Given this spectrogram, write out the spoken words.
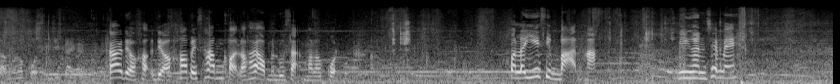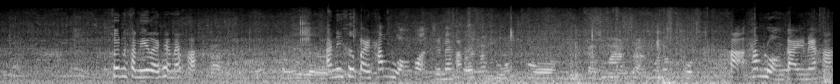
สามมรกตที่ใกล้กันก็เดี๋ยวเขาเดี๋ยวเข้าไปซ้ำก่อนแล้วค่อยออกมาดูสระมรกตคนละยี่สิบบาทค่ะ มีเงินใช่ไหม ขึ้นคันนี้เลยใช่ไหมคะอันนี้เลยอันนี้คือไปถ้ำหลวงก่อนใช่ไหมคะ ไปทางหลวงก่อนกลับมาสามมรกตค่ะถ้ำหลวงไกลไหมคะ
